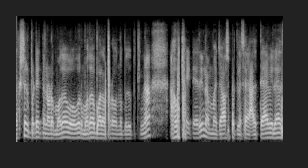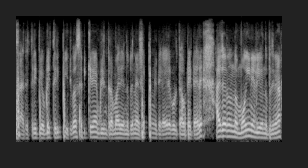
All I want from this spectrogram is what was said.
அக்ஷர் பட்டேல் தன்னோட மொதல் ஓவர் மொதல் பால் போட வந்து பார்த்தீங்கன்னா அவுட் ஆகிட்டாரு நம்ம ஜாஸ்பட்டில் சார் அது தேவையில்லை சார் திருப்பி அப்படியே திருப்பி ரிவர்ஸ் அடிக்கிறேன் அப்படின்ற மாதிரி வந்து பார்த்தீங்கன்னா ரிஷப் பண்ணிட்டு கையில் கொடுத்து அவுட் ஆகிட்டாரு அது தொடர்ந்து அந்த மொயின் அலி வந்து பார்த்தீங்கன்னா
